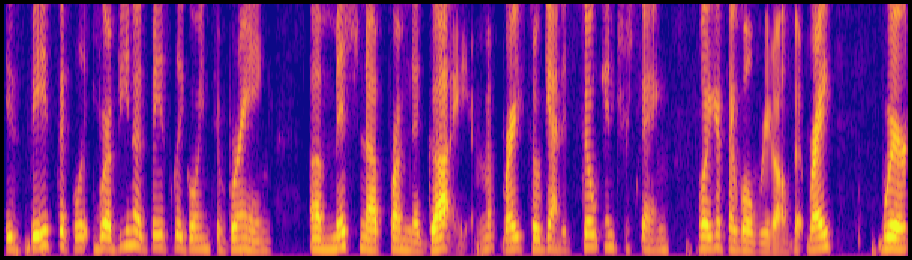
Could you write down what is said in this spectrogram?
is basically Ravina is basically going to bring a Mishnah from Negaim, right? So again, it's so interesting. Well, I guess I will read all of it, right? Where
